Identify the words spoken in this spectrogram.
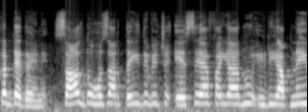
ਕੱਢੇ ਗਏ ਨੇ। ਸਾਲ 2023 ਦੇ ਵਿੱਚ ਇਸੇ ਐਫਆਈਆਰ ਨੂੰ ਈਡੀ ਆਪਣੇ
